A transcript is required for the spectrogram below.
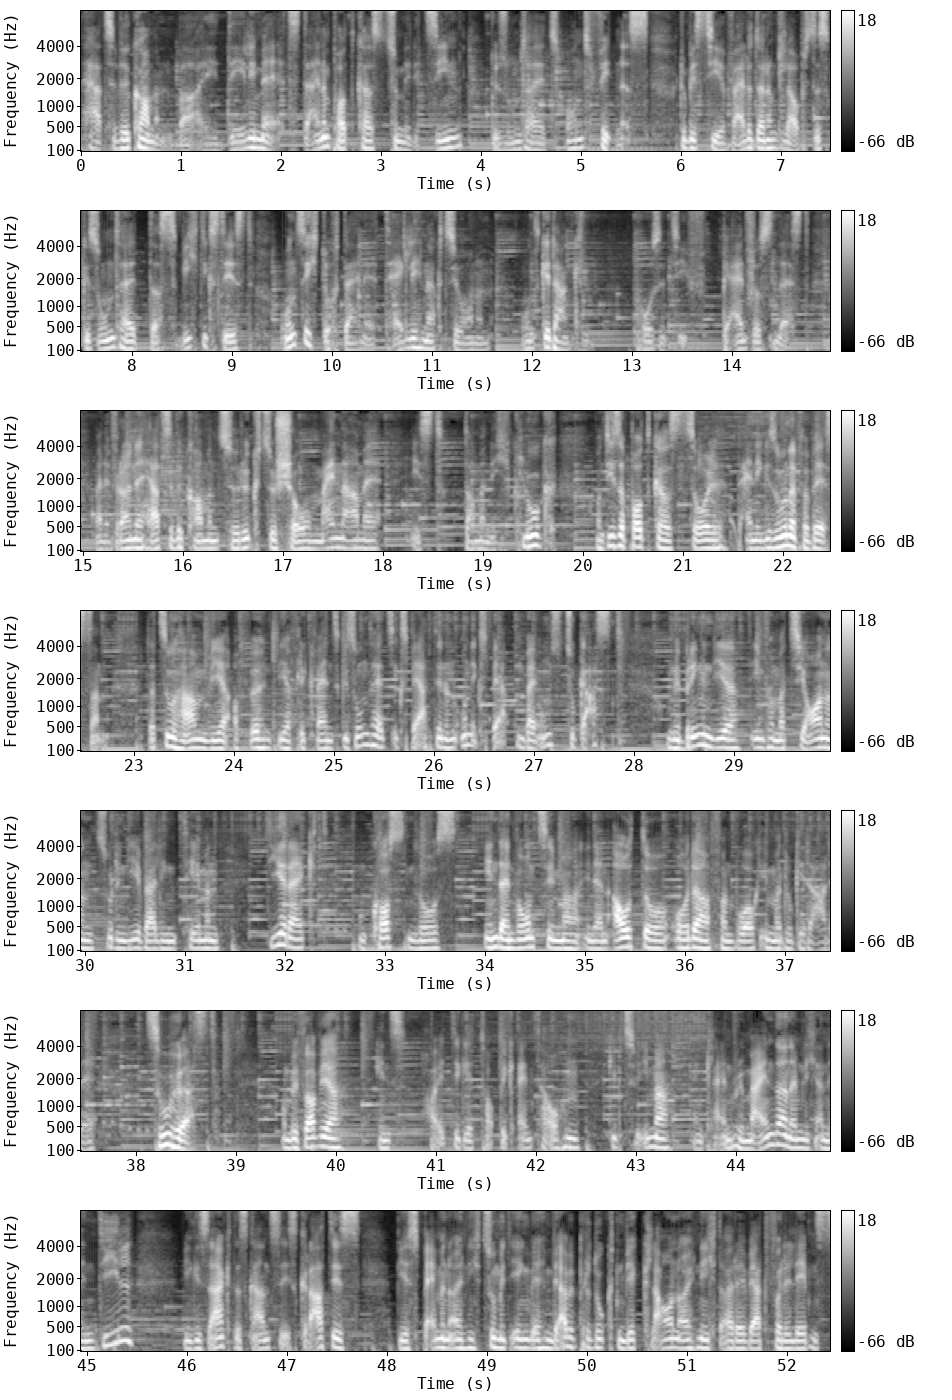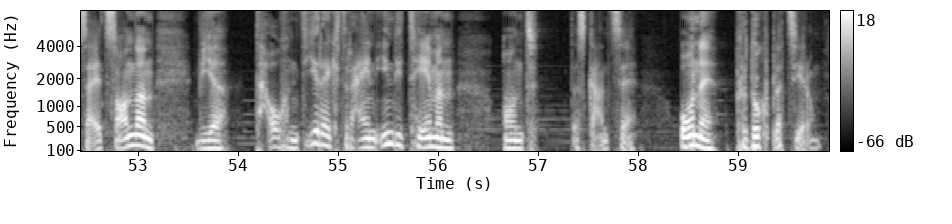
Herzlich willkommen bei DailyMed, deinem Podcast zu Medizin, Gesundheit und Fitness. Du bist hier, weil du daran glaubst, dass Gesundheit das Wichtigste ist und sich durch deine täglichen Aktionen und Gedanken positiv beeinflussen lässt. Meine Freunde, herzlich willkommen zurück zur Show. Mein Name ist Dominik Klug und dieser Podcast soll deine Gesundheit verbessern. Dazu haben wir auf wöchentlicher Frequenz Gesundheitsexpertinnen und Experten bei uns zu Gast und wir bringen dir die Informationen zu den jeweiligen Themen direkt und kostenlos in dein Wohnzimmer, in dein Auto oder von wo auch immer du gerade zuhörst. Und bevor wir ins heutige Topic eintauchen, gibt es wie immer einen kleinen Reminder, nämlich an den Deal. Wie gesagt, das Ganze ist gratis. Wir spammen euch nicht zu mit irgendwelchen Werbeprodukten, wir klauen euch nicht eure wertvolle Lebenszeit, sondern wir tauchen direkt rein in die Themen und das Ganze ohne Produktplatzierung.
